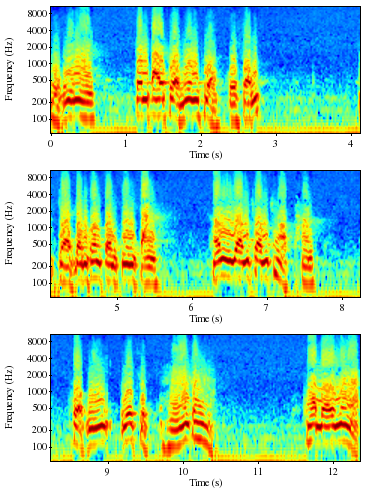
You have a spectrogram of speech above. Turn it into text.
ถูกวินัยเป็นไปเพื่อบุญเพื่อกุศลเกิดเป็นคนเป็นจริงจังเขานิยมชมชอบทำพวกนี้รู้สึกหายากพอโดยมาก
